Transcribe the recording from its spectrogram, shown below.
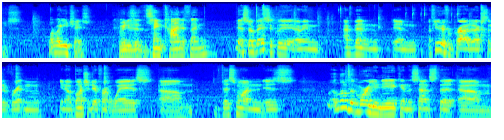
Nice. What about you, Chase? I mean, is it the same kind of thing? Yeah, so basically, I mean, I've been in a few different projects that have written, you know, a bunch of different ways. Um, this one is a little bit more unique in the sense that, um,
